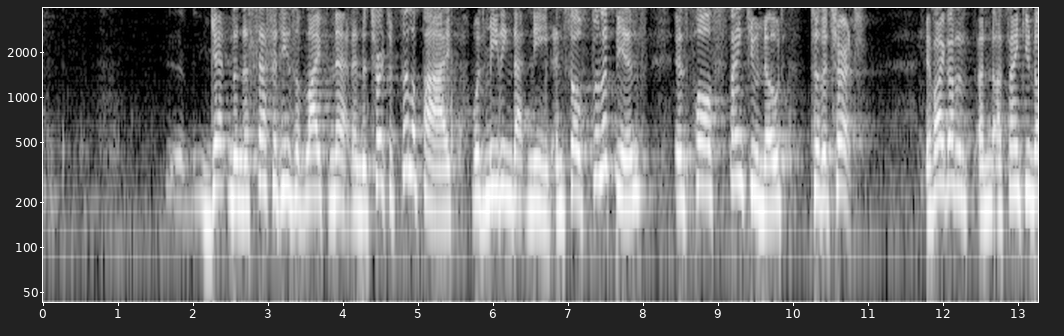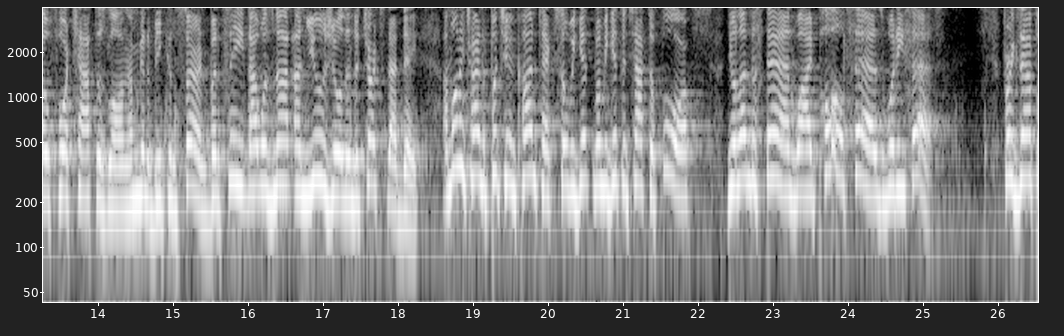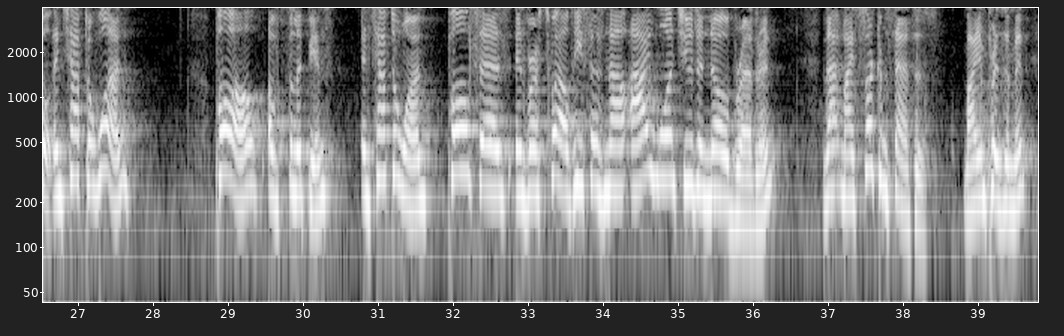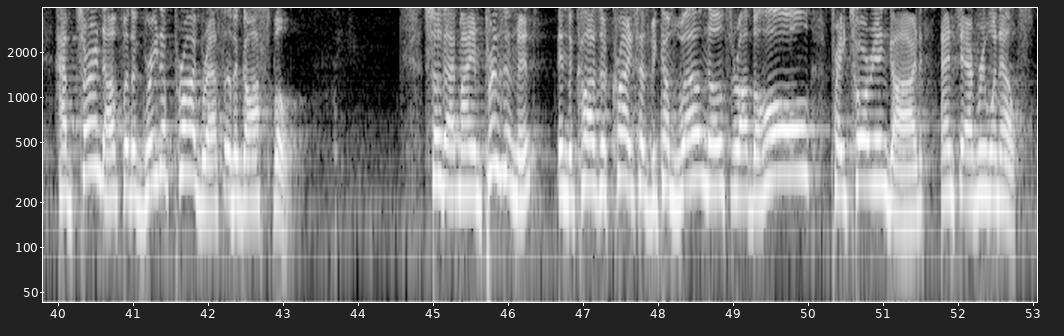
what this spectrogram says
uh, get the necessities of life met? And the church of Philippi was meeting that need. And so Philippians is Paul's thank you note to the church. If I got a, a, a, thank you note four chapters long, I'm going to be concerned. But see, that was not unusual in the church that day. I'm only trying to put you in context so we get, when we get to chapter four, you'll understand why Paul says what he says. For example, in chapter 1, Paul of Philippians, in chapter 1, Paul says in verse 12, he says, Now I want you to know, brethren, that my circumstances, my imprisonment, have turned out for the greater progress of the gospel. So that my imprisonment in the cause of Christ has become well known throughout the whole Praetorian Guard and to everyone else.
